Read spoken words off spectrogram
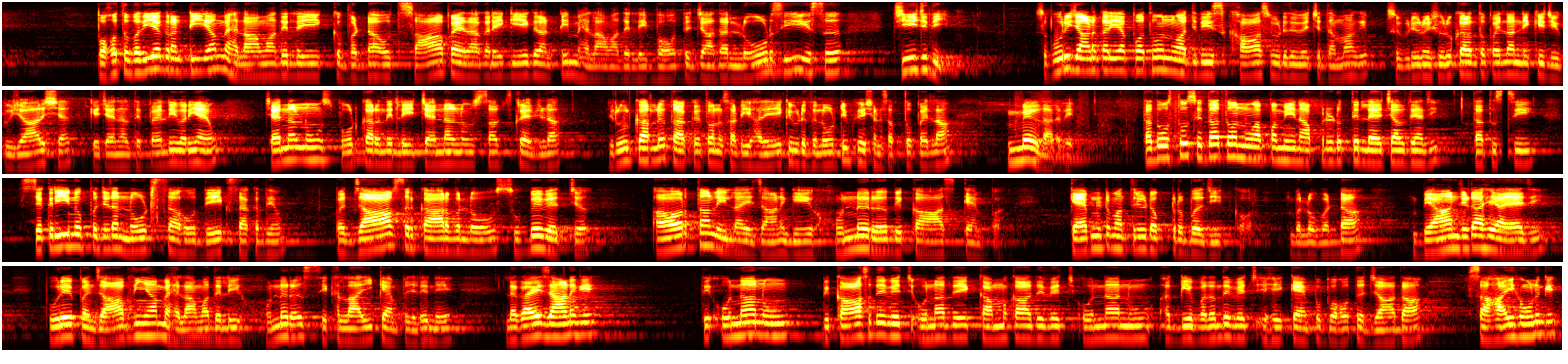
ਬਹੁਤ ਵਧੀਆ ਗਰੰਟੀ ਆ, ਮਹਿਲਾਵਾਂ ਦੇ ਲਈ ਇੱਕ ਵੱਡਾ ਉਤਸ਼ਾਹ ਪੈਦਾ ਕਰੇਗੀ ਇਹ ਗਰੰਟੀ ਮਹਿਲਾਵਾਂ ਦੇ ਲਈ ਬਹੁਤ ਜ਼ਿਆਦਾ ਲੋੜ ਸੀ ਇਸ ਚੀਜ਼ ਦੀ। ਸੋ ਪੂਰੀ ਜਾਣਕਾਰੀ ਆਪਾਂ ਤੁਹਾਨੂੰ ਅੱਜ ਦੀ ਇਸ ਖਾਸ ਵੀਡੀਓ ਦੇ ਵਿੱਚ ਦਵਾਂਗੇ। ਸੋ ਵੀਡੀਓ ਨੂੰ ਸ਼ੁਰੂ ਕਰਨ ਤੋਂ ਪਹਿਲਾਂ ਨਿੱਕੀ ਜੀ ਗੁਜ਼ਾਰਿਸ਼ ਹੈ ਕਿ ਚੈਨਲ ਤੇ ਪਹਿਲੀ ਵਾਰੀ ਆਏ ਹੋ ਚੈਨਲ ਨੂੰ ਸਪੋਰਟ ਕਰਨ ਦੇ ਲਈ ਚੈਨਲ ਨੂੰ ਸਬਸਕ੍ਰਾਈਬ ਜਿਹੜਾ ਜ਼ਰੂਰ ਕਰ ਲਿਓ ਤਾਂ ਕਿ ਤੁਹਾਨੂੰ ਸਾਡੀ ਹਰੇਕ ਵੀਡੀਓ ਦਾ ਨੋਟੀਫਿਕੇਸ਼ਨ ਸਭ ਤੋਂ ਪਹਿਲਾਂ ਮਿਲਦਾ ਰਹੇ। ਤਾਂ ਦੋਸਤੋ ਸਿੱਧਾ ਤੁਹਾਨੂੰ ਆਪਾਂ ਮੇਨ ਅਪਡੇਟ ਉੱਤੇ ਲੈ ਚੱਲਦੇ ਹਾਂ ਜੀ। ਤਾਂ ਤੁਸੀਂ ਸਕਰੀਨ ਉੱਪਰ ਜਿਹੜਾ ਨੋਟਸ ਆ ਉਹ ਦੇਖ ਸਕਦੇ ਹੋ। ਪੰਜਾਬ ਸਰਕਾਰ ਵੱਲੋਂ ਸੂਬੇ ਵਿੱਚ ਔਰਤਾਂ ਲਈ ਲਾਏ ਜਾਣਗੇ ਹੁਨਰ ਵਿਕਾਸ ਕੈਂਪ। ਕੈਬਨਿਟ ਮੰਤਰੀ ਡਾਕਟਰ ਬਲਜੀਤ ਕੌਰ ਵੱਲੋਂ ਵੱਡਾ ਬਿਆਨ ਜਿਹੜਾ ਇਹ ਆਇਆ ਜੀ, ਪੂਰੇ ਪੰਜਾਬ ਦੀਆਂ ਮਹਿਲਾਵਾਂ ਦੇ ਲਈ ਹੁਨਰ ਸਿਖਲਾਈ ਕੈਂਪ ਜਿਹੜੇ ਨੇ ਲਗਾਏ ਜਾਣਗੇ ਤੇ ਉਹਨਾਂ ਨੂੰ ਵਿਕਾਸ ਦੇ ਵਿੱਚ, ਉਹਨਾਂ ਦੇ ਕੰਮਕਾਜ ਦੇ ਵਿੱਚ, ਉਹਨਾਂ ਨੂੰ ਅੱਗੇ ਵਧਣ ਦੇ ਵਿੱਚ ਇਹ ਕੈਂਪ ਬਹੁਤ ਜ਼ਿਆਦਾ ਸਹਾਈ ਹੋਣਗੇ।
